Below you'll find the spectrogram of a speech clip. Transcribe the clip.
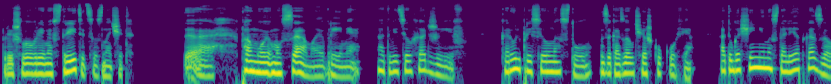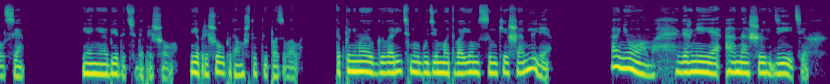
«Пришло время встретиться, значит?» «Да, по-моему, самое время», — ответил Хаджиев. Король присел на стул, заказал чашку кофе. От угощений на столе отказался. «Я не обедать сюда пришел. Я пришел, потому что ты позвал. Так понимаю, говорить мы будем о твоем сынке Шамиле?» «О нем, вернее, о наших детях»,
